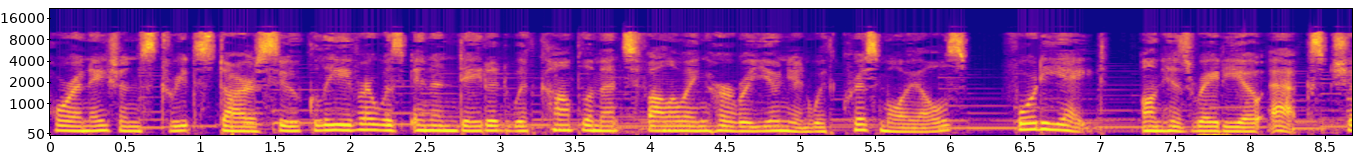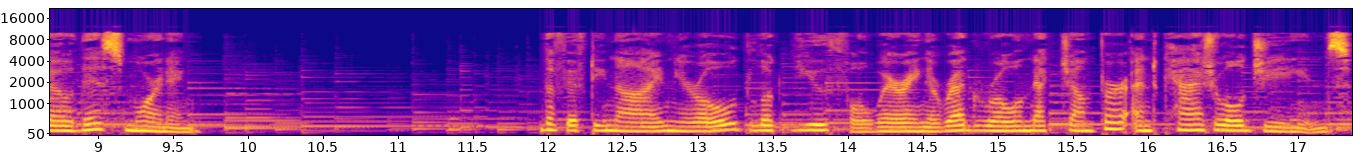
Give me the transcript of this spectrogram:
Coronation Street star Sue Cleaver was inundated with compliments following her reunion with Chris Moyles, 48, on his Radio X show this morning. The 59-year-old looked youthful wearing a red roll neck jumper and casual jeans.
